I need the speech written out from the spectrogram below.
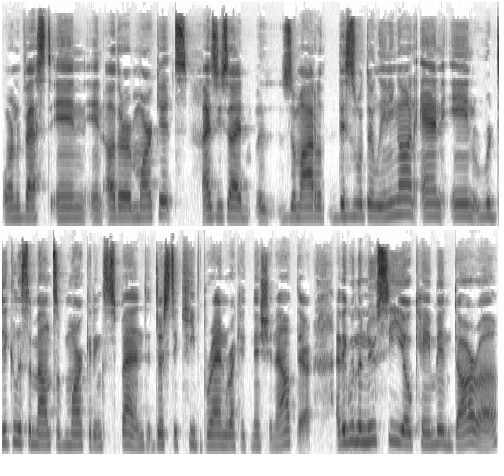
or invest in in other markets. As you said, uh, Zomato, this is what they're leaning on and in ridiculous amounts of marketing spend just to keep brand recognition out there. I think when the new CEO came in, Dara,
